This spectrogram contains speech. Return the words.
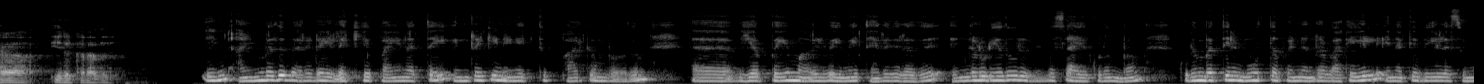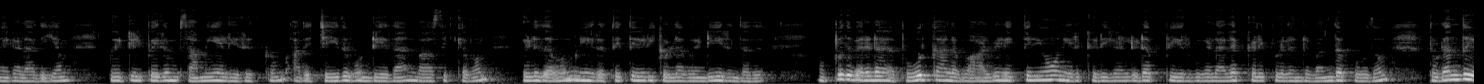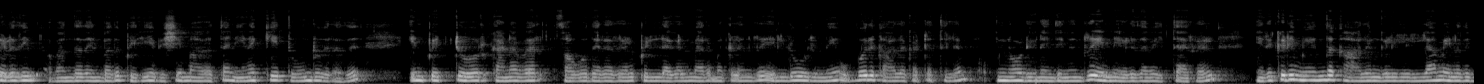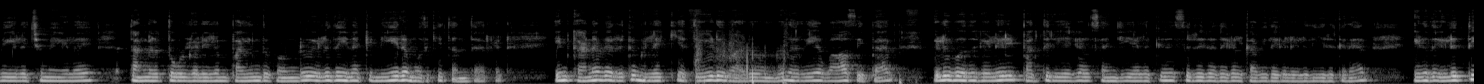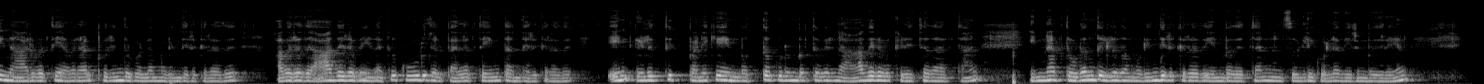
இருக்கிறது? என் ஐம்பது வருட இலக்கிய பயணத்தை இன்றைக்கு நினைத்து பார்க்கும்போதும் வியப்பையும் மகிழ்வையுமே தருகிறது. எங்களுடையது ஒரு விவசாய குடும்பம். குடும்பத்தில் மூத்த பெண் என்ற வகையில் எனக்கு வேலை சுமைகள் அதிகம். வீட்டில் பெரும் சமையல் இருக்கும். அதை செய்து கொண்டே தான் வாசிக்கவும் எழுதவும் நேரத்தை தேடிக்கொள்ள வேண்டி இருந்தது முப்பது வருட போர்க்கால வாழ்வில் எத்தனையோ நெருக்கடிகள் இடப்பெயர்வுகள் அலக்கழிப்புகள் என்று வந்த போதும் தொடர்ந்து எழுதி வந்தது என்பது பெரிய விஷயமாகத்தான் எனக்கே தோன்றுகிறது. என் பெற்றோர் கணவர் சகோதரர்கள் பிள்ளைகள் மருமக்கள் என்று எல்லோருமே ஒவ்வொரு காலகட்டத்திலும் என்னோடு இணைந்து நின்று என்னை எழுத வைத்தார்கள். நெருக்கடி மிகுந்த காலங்களில் எல்லாம் எனது வேலை சுமைகளை தங்கள் தோள்களிலும் பகிர்ந்து கொண்டு எழுத எனக்கு நேரம் ஒதுக்கி தந்தார்கள். என் கணவருக்கும் இலக்கிய தேடுபாடு உண்டு நிறைய வாசிப்பார். எழுபதுகளில் பத்திரிகைகள் சஞ்சிகளுக்கு சிறுகதைகள் கவிதைகள் எழுதியிருக்கிறார். எனது எழுத்தின் ஆர்வத்தை அவரால் புரிந்து கொள்ள முடிந்திருக்கிறது. அவரது ஆதரவு எனக்கு கூடுதல் பலத்தையும் தந்திருக்கிறது. என் எழுத்து பணிக்கு என் மொத்த குடும்பத்தவரின் ஆதரவு கிடைத்ததால் தான் என்னால் தொடர்ந்து எழுத முடிந்திருக்கிறது என்பதைத்தான் நான் சொல்லிக்கொள்ள விரும்புகிறேன்.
